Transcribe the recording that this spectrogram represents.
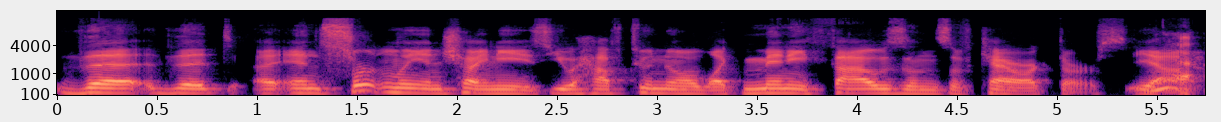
that that uh, and certainly in Chinese, you have to know like many thousands of characters. Yeah. yeah.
